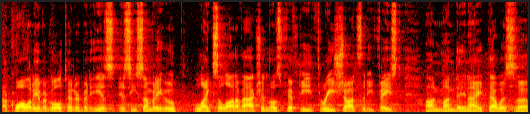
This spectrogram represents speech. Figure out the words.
a quality of a goaltender, but he is, is he somebody who likes a lot of action? Those 53 shots that he faced on Monday night, that was, uh,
